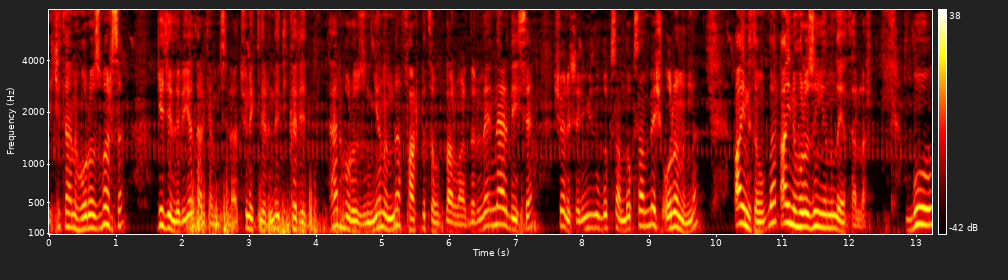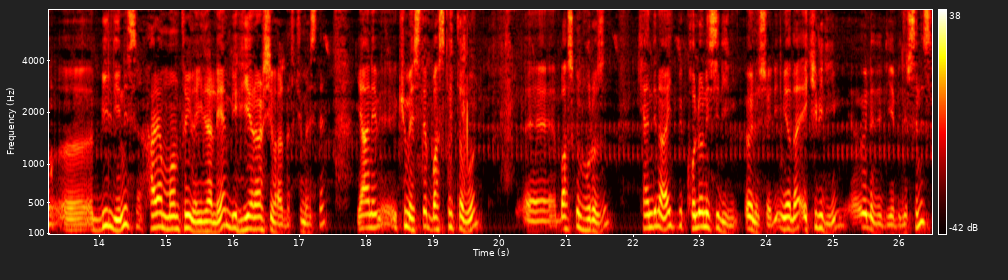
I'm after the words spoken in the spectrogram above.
iki tane horoz varsa geceleri yatarken mesela tüneklerinde dikkat edin. Her horozun yanında farklı tavuklar vardır ve neredeyse şöyle söyleyeyim %90-95 oranında aynı tavuklar aynı horozun yanında yatarlar. Bu e, bildiğiniz harem mantığıyla ilerleyen bir hiyerarşi vardır kümeste. Yani e, kümeste baskın tavuğun, e, baskın horozun kendine ait bir kolonisi diyeyim öyle söyleyeyim ya da ekibi diyeyim öyle de diyebilirsiniz.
